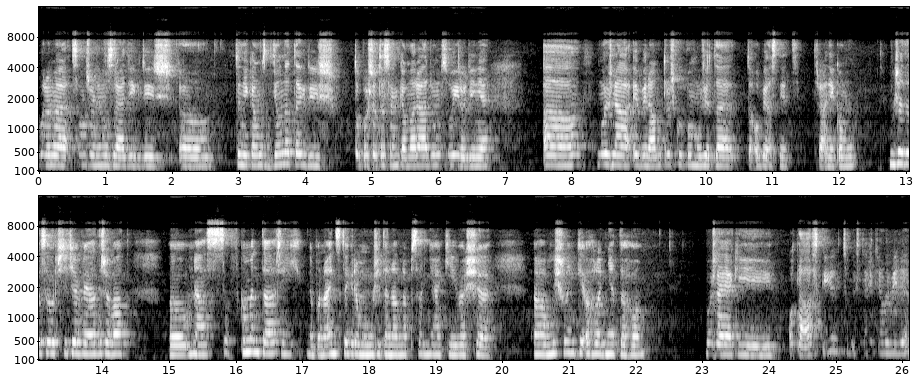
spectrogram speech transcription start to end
Budeme samozřejmě moc rádi, když uh, to někam sdílnete, když to pošlete svým kamarádům, svojí rodině a možná i vy nám trošku pomůžete to objasnit třeba někomu. Můžete se určitě vyjadřovat uh, u nás v komentářích nebo na Instagramu. Můžete nám napsat nějaké vaše uh, myšlenky ohledně toho. Možná nějaké otázky, co byste chtěli vidět.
